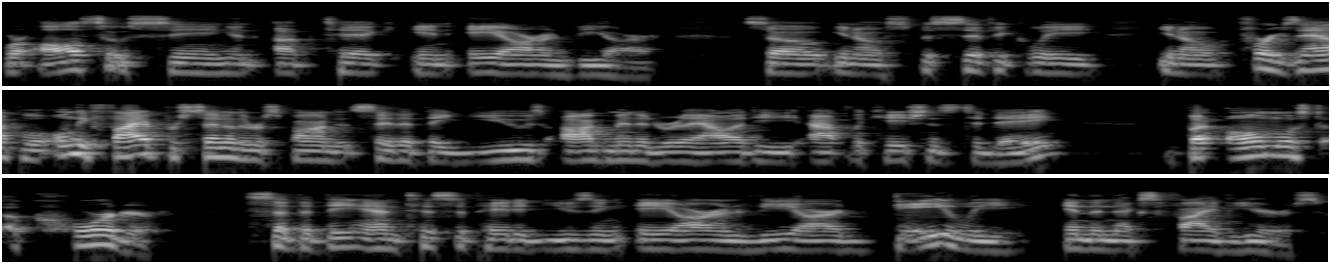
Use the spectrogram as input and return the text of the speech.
we're also seeing an uptick in AR and VR. So, you know, specifically, you know, for example, only 5% of the respondents say that they use augmented reality applications today, but almost a quarter said that they anticipated using AR and VR daily in the next five years.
